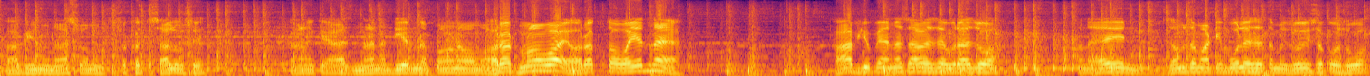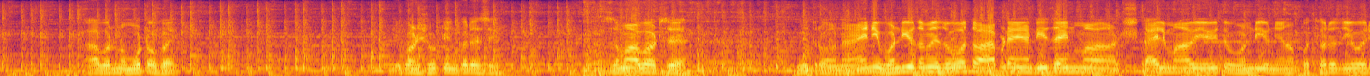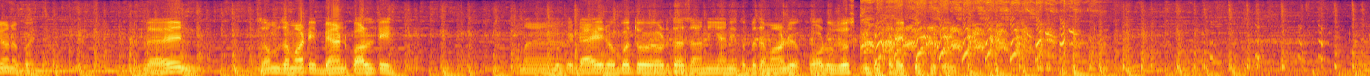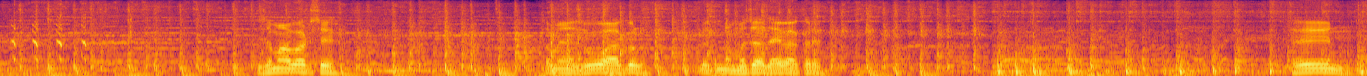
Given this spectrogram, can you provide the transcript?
ભાભીનું નાસવાનું સખત ચાલુ છે. કારણ કે આજ નાના દેરના પરણાવવામાં હરખ ન હોય, હરખ તો હોય જ ને. ભાભીઓ પે નસાવે છે વરાજો. અને એ જમઝમાટી બોલે છે, તમે જોઈ શકો છો. આ વરનો મોટો ભાઈ. એ પણ શૂટિંગ કરે છે. જમાવટ છે. મિત્રો, અને અહીંની વંડીઓ તમે જુઓ તો આપણે અહીંયા ડિઝાઇનમાં સ્ટાઇલમાં આવી એવી તો વંડીઓને એનો પથ્થર જ એવો રહ્યો ને ભાઈ. એટલે હે ને જમજમાટી બેન્ડ પાલટી. અને કે ડાયરો બધો અડધા જાનિયાની તો બધા માંડ્યો ખોડું જસકી ગયું પડાઈ કે ફૂટે. જમાવટ છે. તમે જુઓ આગળ, એટલે તમને મજા જ આવ્યા કરે. હે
